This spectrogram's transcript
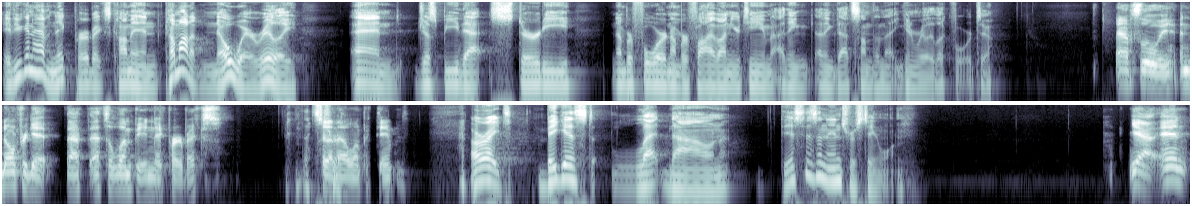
if you can have Nick Perbix come in, come out of nowhere, really, and just be that sturdy number four, number five on your team, I think I think that's something that you can really look forward to. Absolutely, and don't forget that that's Olympian Nick Perbix. That's on the Olympic team. All right, biggest letdown. This is an interesting one. Yeah, and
